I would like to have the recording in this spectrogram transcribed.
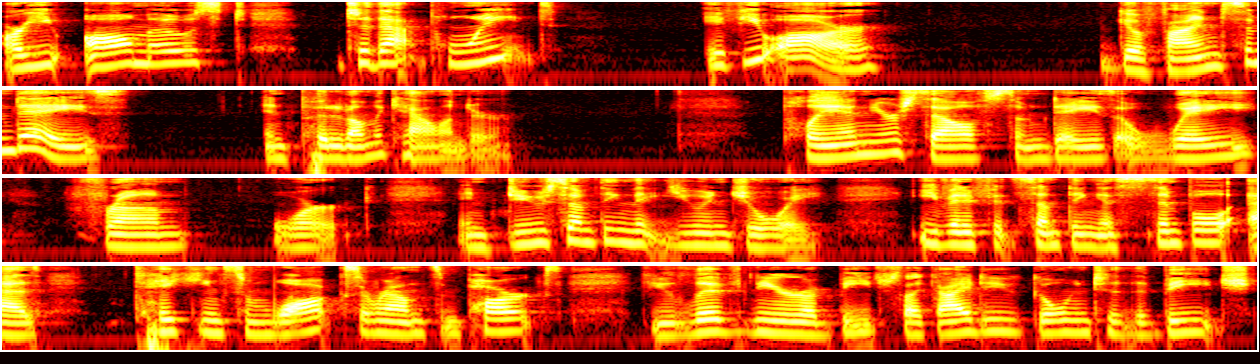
Are you almost to that point? If you are, go find some days and put it on the calendar. Plan yourself some days away from work and do something that you enjoy, even if it's something as simple as taking some walks around some parks. If you live near a beach like I do, going to the beach.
